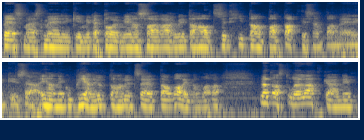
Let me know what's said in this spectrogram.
pesmäistä meininkiä, mikä toimii ihan sairaan hyvin, tai haluatko sitten hitaampaa, taktisempaa meininkiä. Se on ihan niinku hieno juttuhan nyt se, että on valinnanvara. Mitä taas tulee lätkään, niin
